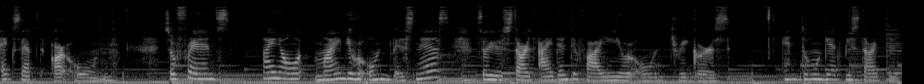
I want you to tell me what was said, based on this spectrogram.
except our own. So, friends, mind, your own business so you start identifying your own triggers. And don't get me started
